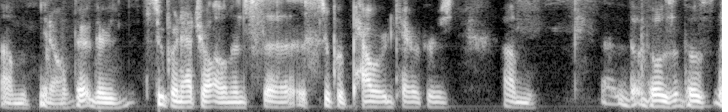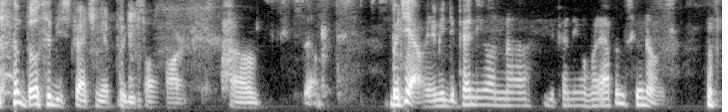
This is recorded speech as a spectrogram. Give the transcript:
um, you know, they're, they're supernatural elements, uh, super powered characters. Um, th- those those those would be stretching it pretty far. Um, so, but yeah, I mean, depending on uh, depending on what happens, who knows? Do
